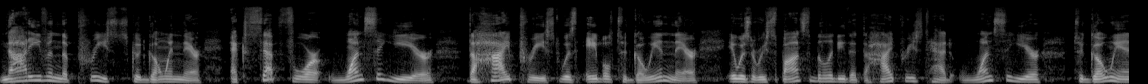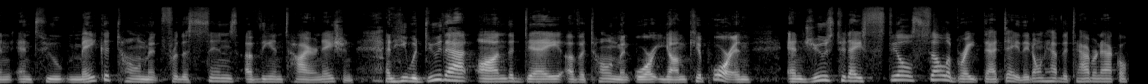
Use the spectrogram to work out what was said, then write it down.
Not even the priests could go in there, except for once a year, the high priest was able to go in there. It was a responsibility that the high priest had once a year to go in and to make atonement for the sins of the entire nation. And he would do that on the Day of Atonement or Yom Kippur. And, and Jews today still celebrate that day. They don't have the tabernacle,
